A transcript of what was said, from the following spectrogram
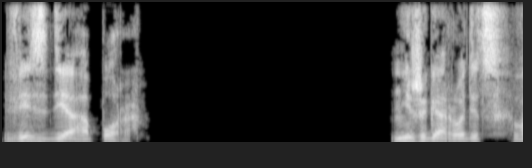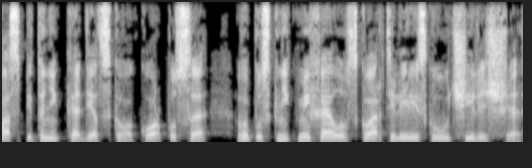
везде опора. Нижегородец, воспитанник кадетского корпуса, выпускник Михайловского артиллерийского училища,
